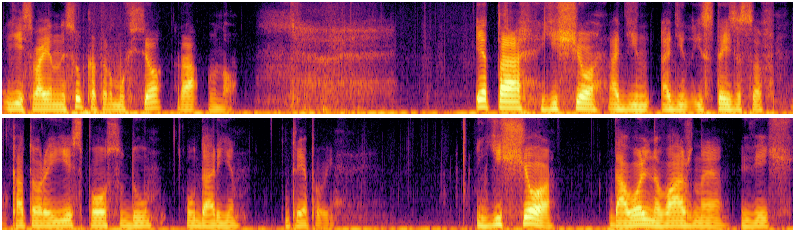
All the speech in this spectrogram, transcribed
Есть военный суд, которому все равно. Это еще один, один из тезисов, которые есть по суду у Дарьи Треповой. Еще довольно важная вещь,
